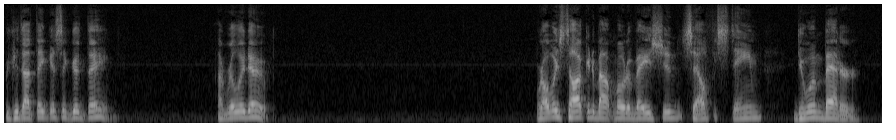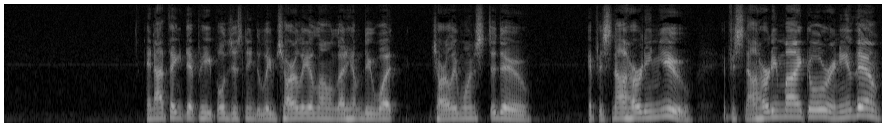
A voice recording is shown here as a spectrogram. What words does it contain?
Because I think it's a good thing. I really do. We're always talking about motivation, self esteem, doing better. And I think that people just need to leave Charlie alone, let him do what Charlie wants to do. If it's not hurting you, if it's not hurting Michael or any of them,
